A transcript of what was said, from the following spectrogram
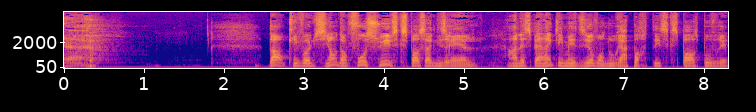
Ah. Donc, l'évolution. Donc, il faut suivre ce qui se passe en Israël, en espérant que les médias vont nous rapporter ce qui se passe pour vrai.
